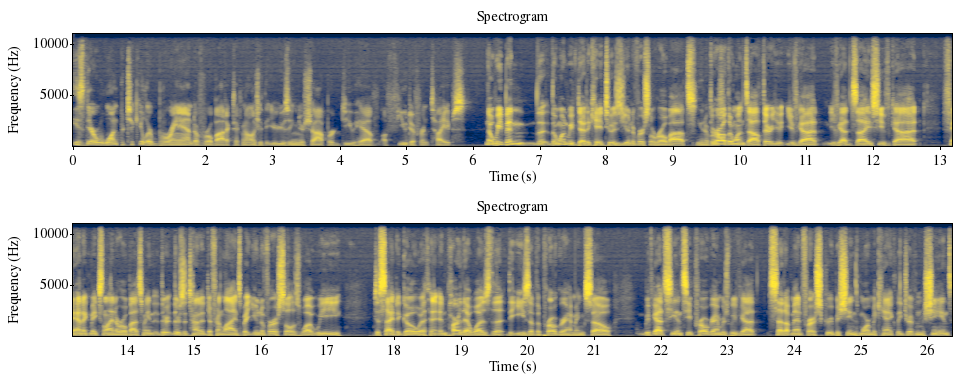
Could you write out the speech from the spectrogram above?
Is there one particular brand of robotic technology that you're using in your shop, or do you have a few different types? No, we've been the, the one we've dedicated to is Universal Robots. Universal. There are other ones out there. You, you've got you've got Zeiss, you've got Fanuc makes a line of robots. I mean, there, there's a ton of different lines, but Universal is what we decided to go with, and, part of that was the the ease of the programming. So we've got CNC programmers, we've got setup meant for our screw machines, more mechanically driven machines.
